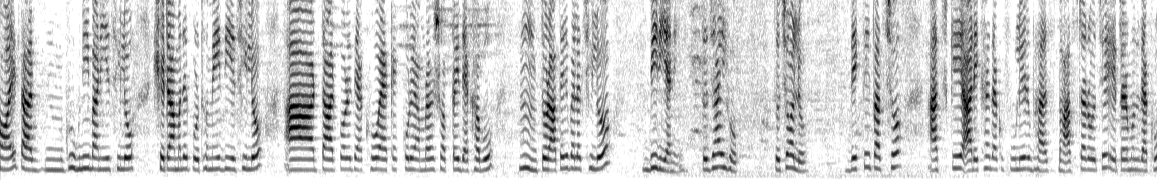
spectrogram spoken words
হয়, তার ঘুগনি বানিয়েছিল, সেটা আমাদের প্রথমেই দিয়েছিল। আর তারপরে দেখো, এক এক করে আমরা সবটাই দেখাবো। হুম, তো রাতের বেলা ছিল বিরিয়ানি। তো যাই হোক, তো চলো, দেখতেই পাচ্ছ, আজকে আর এখানে দেখো ফুলের ভাস, ভাসটা রয়েছে। এটার মধ্যে দেখো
